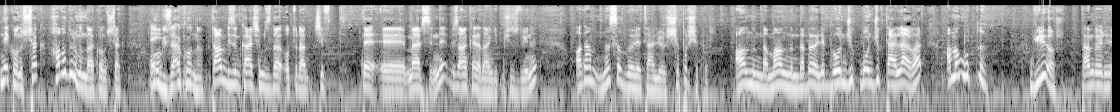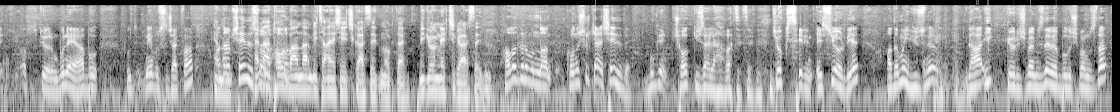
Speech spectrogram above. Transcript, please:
Ne konuşacak? Hava durumundan konuşacak. En O- güzel konu. Tam bizim karşımızda oturan çiftte e, Mersinli. Biz Ankara'dan gitmişiz düğüne. Adam nasıl böyle terliyor şıpır şıpır. Alnında malnında böyle boncuk boncuk terler var ama mutlu. Gülüyor. Ben böyle of diyorum bu ne ya bu, bu ne bu sıcak falan. Adam şey de sonra Hemen hava, torbandan bir tane şey çıkarsaydın Oktay. Bir gömlek çıkarsaydın. hava durumundan konuşurken şey dedi. Bugün çok güzel hava dedi. Çok serin esiyor diye adamın yüzüne daha ilk görüşmemizde ve buluşmamızda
